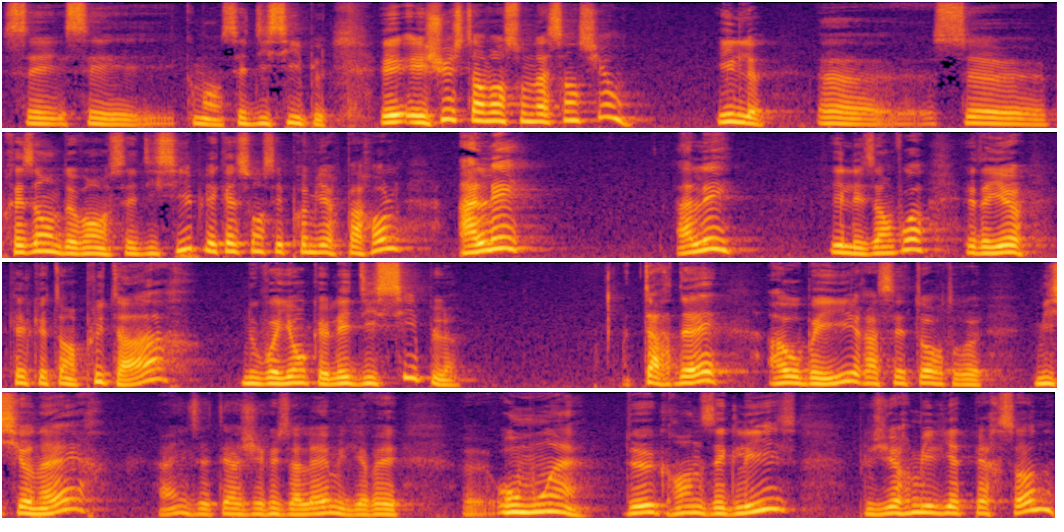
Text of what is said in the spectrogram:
ses, comment, ses disciples. Et, et, juste avant son ascension, il euh, se présente devant ses disciples et quelles sont ses premières paroles? Allez Allez Il les envoie. Et d'ailleurs, quelque temps plus tard, nous voyons que les disciples tardaient à obéir à cet ordre missionnaire. Hein, ils étaient à Jérusalem, il y avait euh, au moins deux grandes églises, plusieurs milliers de personnes.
